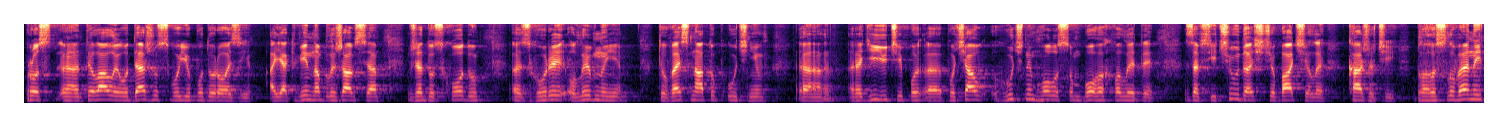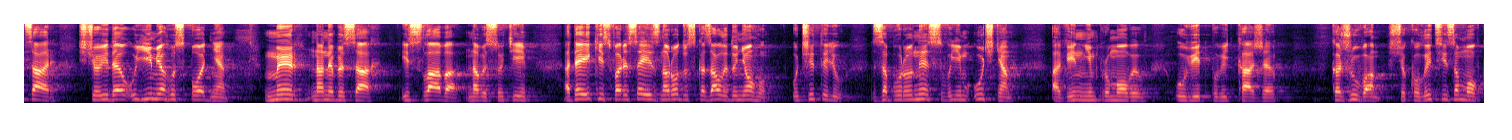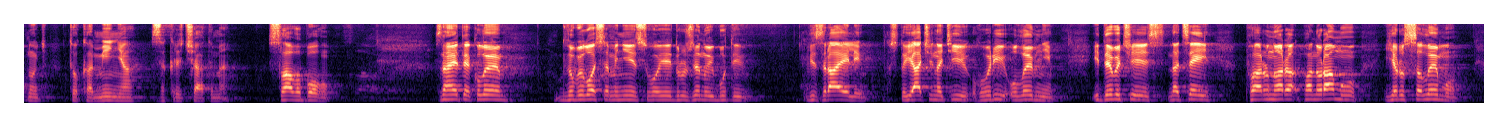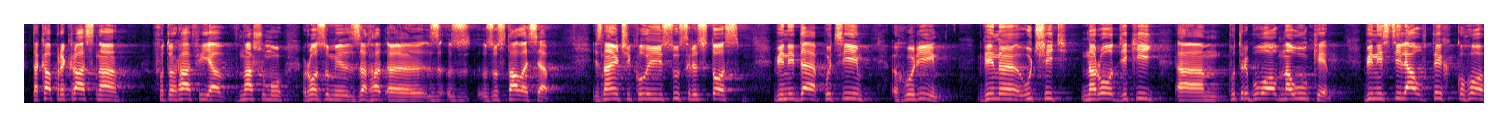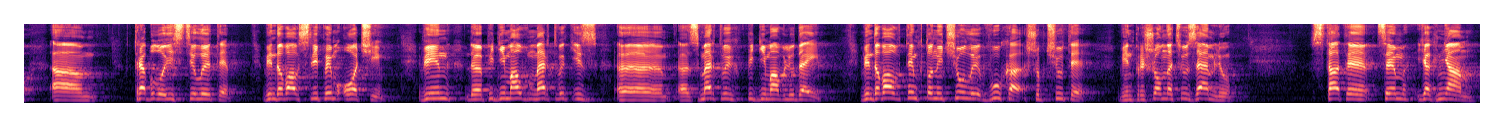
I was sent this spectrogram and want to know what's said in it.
простилали одежу свою по дорозі. А як він наближався вже до сходу е, з гори Оливної, то весь натовп учнів, е, радіючи, е, почав гучним голосом Бога хвалити за всі чуда, що бачили, кажучи: благословений цар, що йде у ім'я Господнє, мир на небесах і слава на висоті. А деякі з фарисеїв з народу сказали до нього: Учителю, заборони своїм учням. А він їм промовив у відповідь, каже: Кажу вам, що коли ці замовкнуть, то каміння закричатиме. Слава Богу! Знаєте, коли довелося мені своєю дружиною бути в Ізраїлі, стоячи на тій горі Оливні і дивлячись на цей панораму Єрусалиму, така прекрасна фотографія в нашому розумі е, зосталася. І знаючи, коли Ісус Христос Він йде по цій горі, Він е, учить народ, який е, потребував науки. Він ісціляв тих, кого е, треба було ісцілити. Він давав сліпим очі. Він е, піднімав мертвих із з мертвих піднімав людей. Він давав тим, хто не чули вуха, щоб чути. Він прийшов на цю землю стати цим ягням,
